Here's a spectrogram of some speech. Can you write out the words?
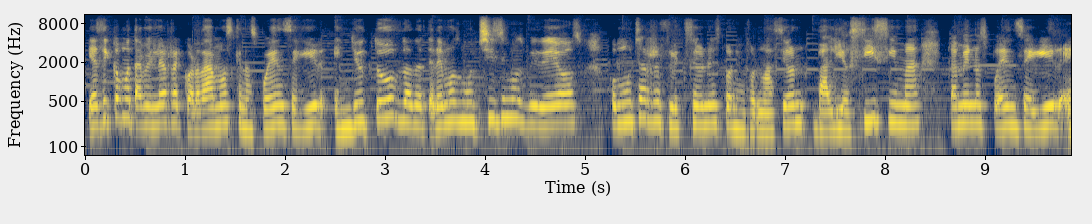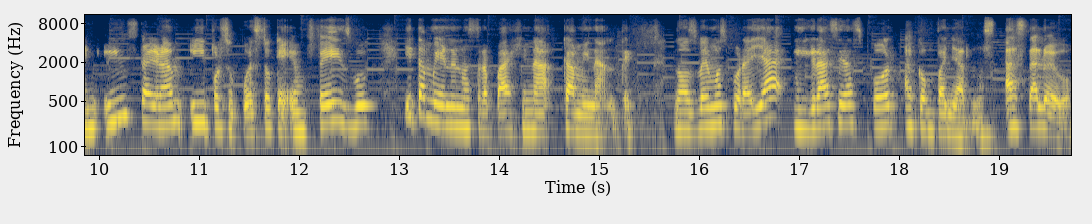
Y así como también les recordamos que nos pueden seguir en YouTube, donde tenemos muchísimos videos con muchas reflexiones, con información valiosísima. También nos pueden seguir en Instagram y por supuesto que en Facebook y también en nuestra página Caminante. Nos vemos por allá y gracias por acompañarnos. Hasta luego.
